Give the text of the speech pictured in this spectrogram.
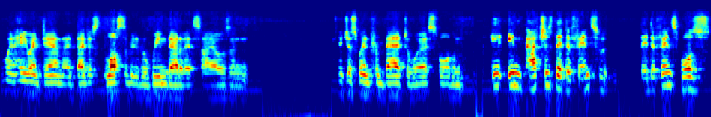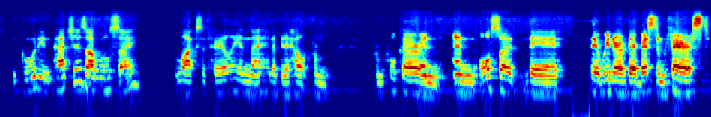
when he went down, they they just lost a bit of the wind out of their sails, and it just went from bad to worse for them. In, in patches, their defense their defense was good in patches, I will say, likes of Hurley, and they had a bit of help from from Hooker and and also their their winner of their best and fairest,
